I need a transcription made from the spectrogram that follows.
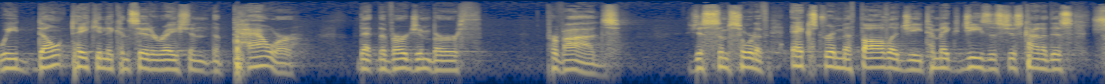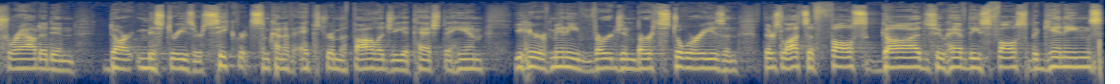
we don't take into consideration the power that the virgin birth provides just some sort of extra mythology to make Jesus just kind of this shrouded in dark mysteries or secrets, some kind of extra mythology attached to him. You hear of many virgin birth stories, and there's lots of false gods who have these false beginnings,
